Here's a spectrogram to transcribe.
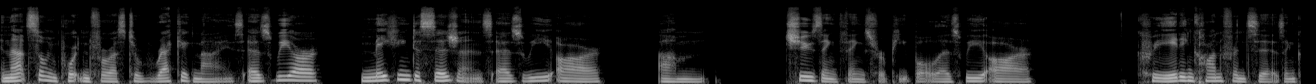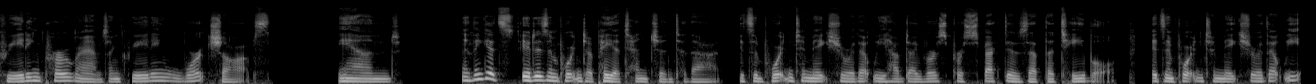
and that's so important for us to recognize as we are making decisions, as we are um, choosing things for people, as we are creating conferences and creating programs and creating workshops. And I think it's it is important to pay attention to that. It's important to make sure that we have diverse perspectives at the table. It's important to make sure that we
